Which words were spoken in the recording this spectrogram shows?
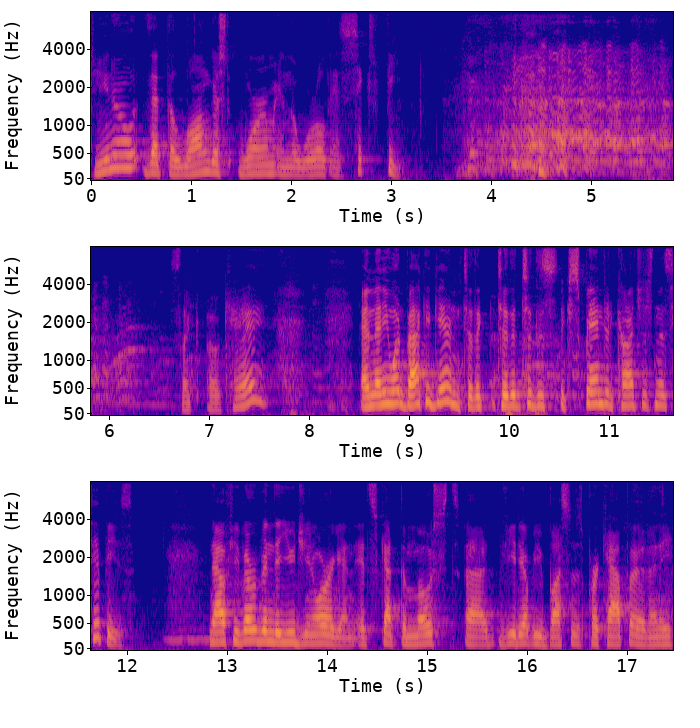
Do you know that the longest worm in the world is six feet? it's like, okay. And then he went back again to, the, to, the, to this expanded consciousness hippies. Now, if you've ever been to Eugene, Oregon, it's got the most uh, VW buses per capita of any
